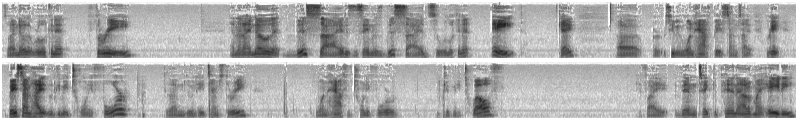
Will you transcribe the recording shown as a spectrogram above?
So I know that we're looking at 3. And then I know that this side is the same as this side, so we're looking at 8, okay? Uh, or, excuse me, 1 half base times height. Okay, base time height would give me 24, because I'm doing 8 times 3. 1 half of 24 would give me 12. If I then take the pin out of my 80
